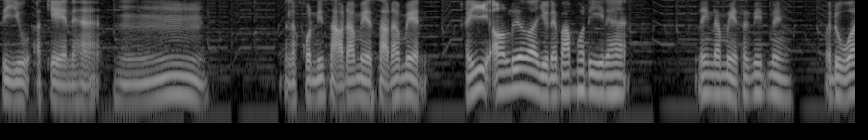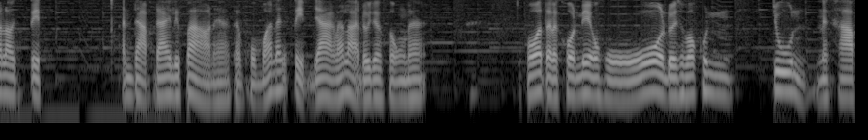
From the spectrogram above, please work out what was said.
see you again นะฮะอืมแล้วคนนี้สาว damage สาว damage เฮ้ยเอาเรื่องอะอยู่ใน buff พอดีนะฮะเร่ง damage สักนิดหนึ่งมาดูว่าเราติดอันดับได้หรือเปล่านะฮะแต่ผมว่าน่าจะติดยากแล้วล่ะโดยจากทรงนะ เพราะว่าแต่ละคนเนี่ยโอ้โห โดยเฉพาะคุณจูนนะครับ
